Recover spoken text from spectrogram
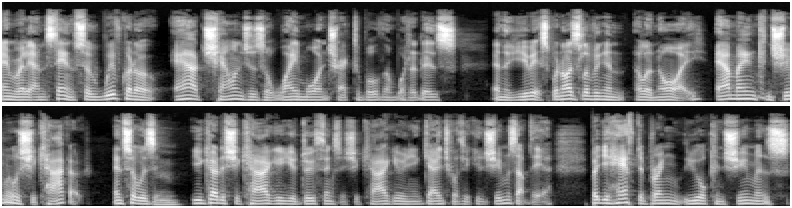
and really understand. So we've got a our challenges are way more intractable than what it is in the US. When I was living in Illinois, our main consumer was Chicago. And so as mm. you go to Chicago, you do things in Chicago and you engage with your consumers up there. But you have to bring your consumers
